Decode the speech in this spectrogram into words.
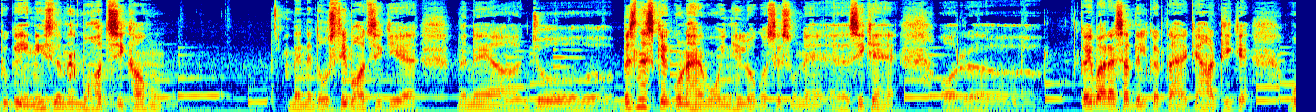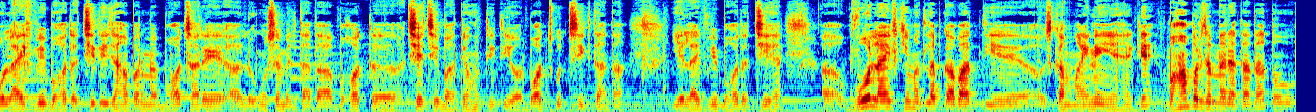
क्योंकि इन्हीं से मैं बहुत सीखा हूँ। मैंने दोस्ती बहुत सीखी है मैंने जो बिज़नेस के गुण हैं वो इन्हीं लोगों से सुने सीखे हैं और कई बार ऐसा दिल करता है कि हाँ ठीक है। वो लाइफ भी बहुत अच्छी थी जहाँ पर मैं बहुत सारे लोगों से मिलता था, बहुत अच्छी अच्छी बातें होती थी और बहुत कुछ सीखता था। ये लाइफ भी बहुत अच्छी है। वो लाइफ की मतलब का बात ये उसका मायने ये है कि वहाँ पर जब मैं रहता था तो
